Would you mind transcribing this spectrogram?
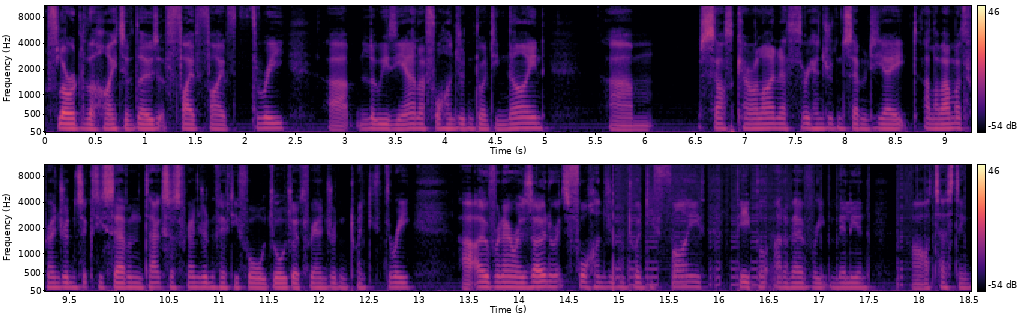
Florida, the height of those at 553. Uh, Louisiana, 429. Um, South Carolina 378, Alabama 367, Texas 354, Georgia 323. Uh, over in Arizona, it's 425 people out of every million are testing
